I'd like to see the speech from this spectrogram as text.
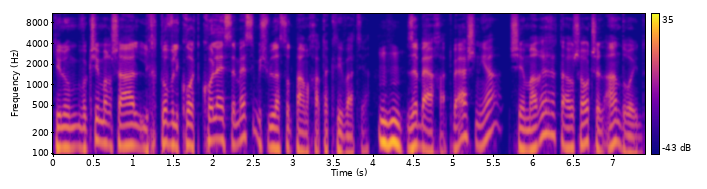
כאילו, מבקשים הרשאה לכתוב ולקרוא את כל ה-SMSים בשביל לעשות פעם אחת אקטיבציה. Mm-hmm. זה בעיה אחת. בעיה שנייה, שמערכת ההרשאות של אנדרואיד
